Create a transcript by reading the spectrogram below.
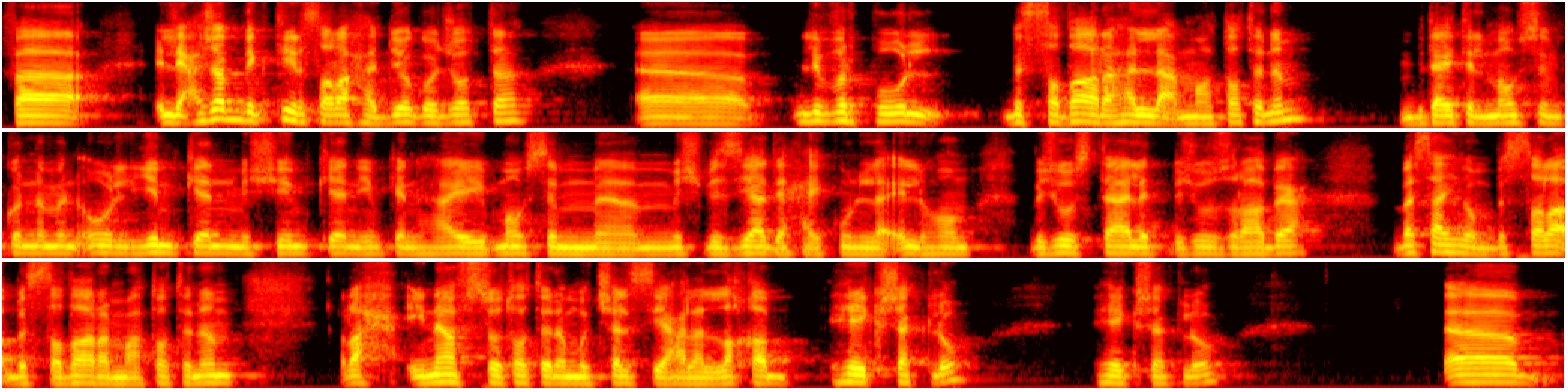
فاللي عجبني كثير صراحة ديوغو جوتا آه ليفربول بالصدارة هلأ مع توتنهام. بداية الموسم كنا بنقول يمكن مش يمكن يمكن هاي موسم مش بزيادة حيكون لهم بجوز ثالث بجوز رابع. بس هيهم بالصلاة بالصدارة مع توتنهام. راح ينافسوا توتنهام وتشيلسي على اللقب. هيك شكله. هيك شكله. آه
